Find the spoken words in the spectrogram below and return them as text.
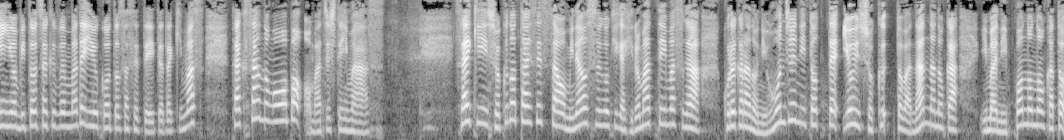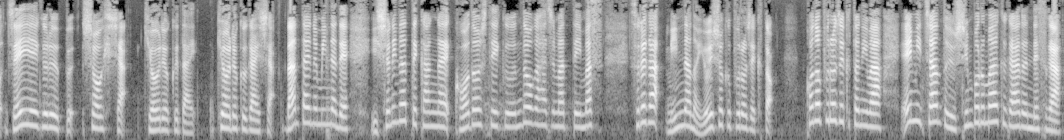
金曜日到着分まで有効とさせていただきます。たくさんのご応募お待ちしています。最近食の大切さを見直す動きが広まっていますが、これからの日本人にとって良い食とは何なのか、今日本の農家と JA グループ、消費者、協力大、協力会社、団体のみんなで一緒になって考え行動していく運動が始まっています。それがみんなの良い食プロジェクト。このプロジェクトには、えみちゃんというシンボルマークがあるんですが、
